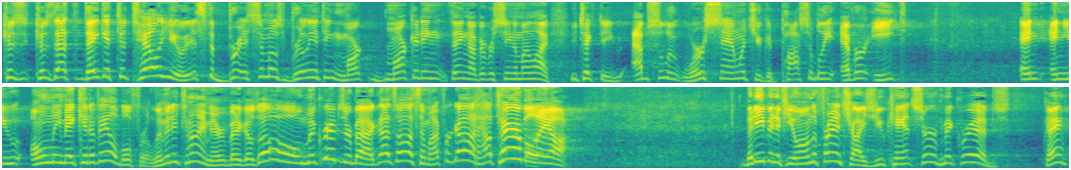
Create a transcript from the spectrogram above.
Because that they get to tell you it's the it's the most brilliant thing marketing thing I've ever seen in my life. You take the absolute worst sandwich you could possibly ever eat, and, and you only make it available for a limited time. Everybody goes, Oh, McRibs are back. That's awesome. I forgot how terrible they are. but even if you own the franchise, you can't serve McRibs. Okay?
